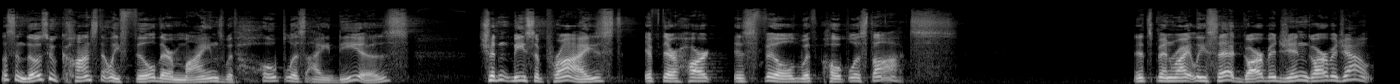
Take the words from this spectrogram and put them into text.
Listen, those who constantly fill their minds with hopeless ideas shouldn't be surprised if their heart is filled with hopeless thoughts. It's been rightly said garbage in, garbage out.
